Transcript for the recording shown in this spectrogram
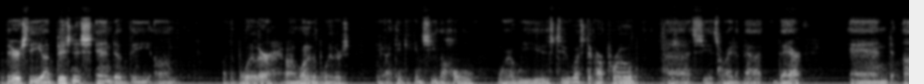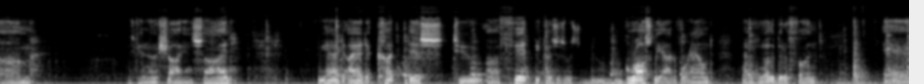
There's the uh, business end of the um, of the boiler, uh, one of the boilers. and I think you can see the hole where we use to uh, stick our probe. Uh, let's see, it's right about there. And um, let's get another shot inside we had I had to cut this to uh, fit because it was grossly out of round. That was another bit of fun. And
